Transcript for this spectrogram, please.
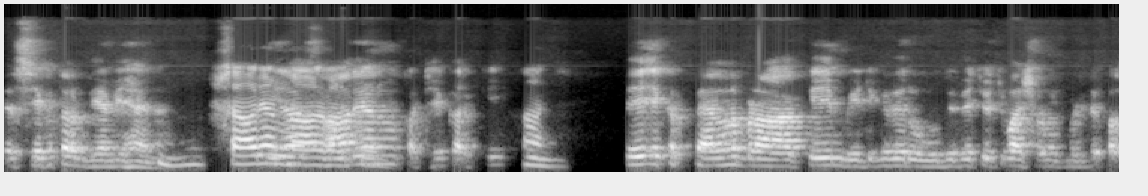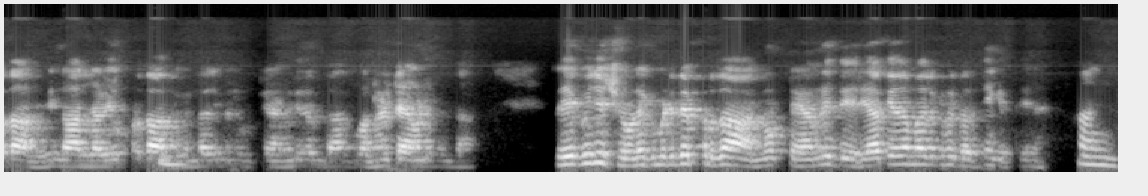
ਤੇ ਸਿੱਖ ਧਰਮ ਦੀਆਂ ਵੀ ਹਨ ਸਾਰਿਆਂ ਨੂੰ ਇਹਨਾਂ ਨਾਲ ਰਲ ਸਾਰਿਆਂ ਕੇ ਨੂੰ ਇਕੱਠੇ ਕਰਕੇ ਹਾਂਜੀ। ਤੇ ਇੱਕ ਪੈਨਲ ਬਣਾ ਕੇ ਮੀਟਿੰਗ ਦੇ ਰੂਪ ਦੇ ਵਿੱਚ ਉੱਚ ਭਾਸ਼ਾ ਕਮੇਟੀ ਦੇ ਪ੍ਰਧਾਨ ਵੀ ਨਾਲ ਲੜੇ ਪ੍ਰਧਾਨ ਕਹਿੰਦਾ ਜੀ ਮੈਨੂੰ ਟਾਈਮ ਨਹੀਂ ਦਿੰਦਾ ਗਵਰਨਰ ਟਾਈਮ ਨਹੀਂ ਦਿੰਦਾ। ਤੇ ਕੋਈ ਜੇ ਸ਼੍ਰੋਮਣੀ ਕਮੇਟੀ ਦੇ ਪ੍ਰਧਾਨ ਨੂੰ ਟਾਈਮ ਨਹੀਂ ਦੇ ਰਿਹਾ ਤੇ ਇਹਦਾ ਮਤਲਬ ਕਿ ਗਲਤੀਆਂ ਕਿੱਥੇ ਆ? ਹਾਂਜੀ।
